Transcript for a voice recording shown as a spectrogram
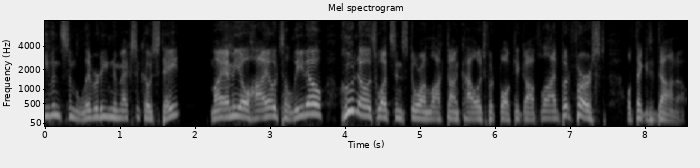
even some Liberty, New Mexico State. Miami, Ohio, Toledo. Who knows what's in store on Locked On College Football Kickoff Live? But first, we'll take it to Dono.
